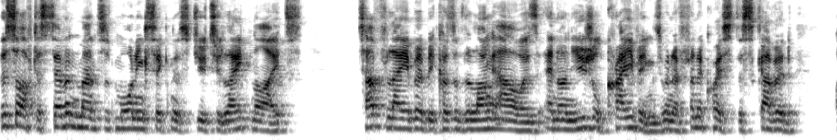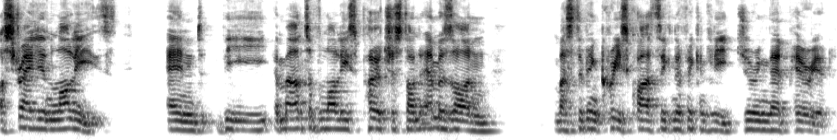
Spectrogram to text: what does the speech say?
This after seven months of morning sickness due to late nights, tough labor because of the long hours, and unusual cravings when Affinaquest discovered Australian lollies. And the amount of lollies purchased on Amazon must have increased quite significantly during that period.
